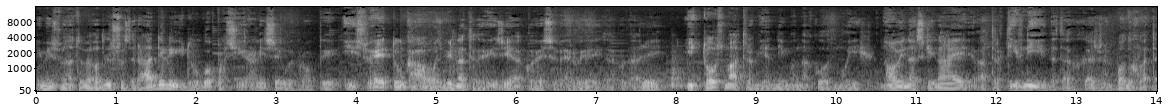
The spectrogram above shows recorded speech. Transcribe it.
i mi smo na tome odlično zaradili i drugo plasirali se u Evropi i svetu kao ozbiljna televizija koja se veruje i tako dalje. I to smatram jednim onako od mojih novinarski najatraktivnijih, da tako kažem, poduhvata.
